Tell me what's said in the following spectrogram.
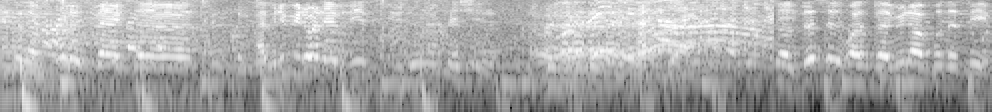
So the coolest bags. Uh, I mean, if you don't have this, you don't know fashion. So this is, was the winner for the theme.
